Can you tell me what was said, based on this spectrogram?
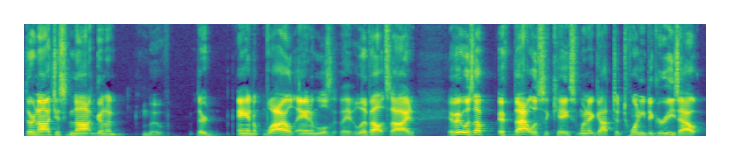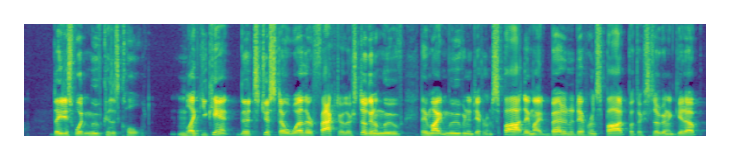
They're not just not gonna move. They're an, wild animals. They live outside. If it was up, if that was the case, when it got to 20 degrees out, they just wouldn't move because it's cold. Like you can't. It's just a weather factor. They're still going to move. They might move in a different spot. They might bed in a different spot, but they're still going to get up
